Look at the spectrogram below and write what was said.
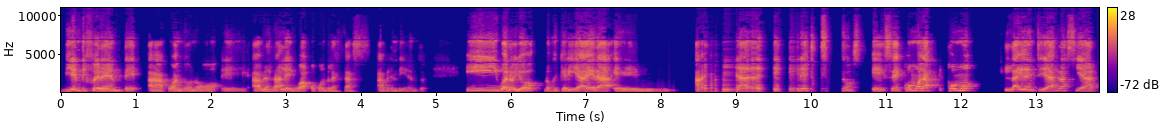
bien diferente a cuando no eh, hablas la lengua o cuando la estás aprendiendo. Y bueno, yo lo que quería era añadir ese, cómo la, cómo la identidad racial,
